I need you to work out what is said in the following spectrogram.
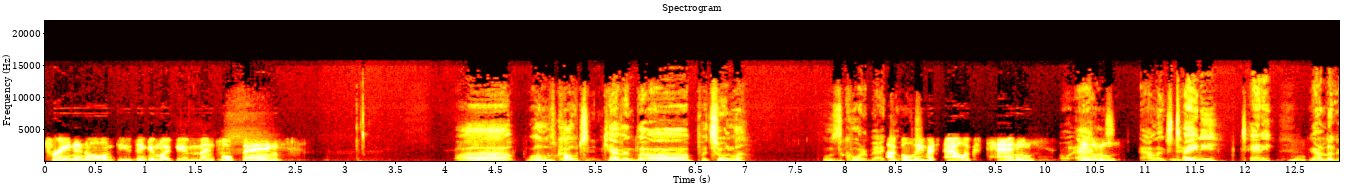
training them? Do you think it might be a mental thing? Uh, well, who's coaching him? Kevin uh, Petula? Who's the quarterback? I coach? believe it's Alex Tanney. oh, Alex, Tanney? Alex Tanney. Tanney. Yeah, look.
